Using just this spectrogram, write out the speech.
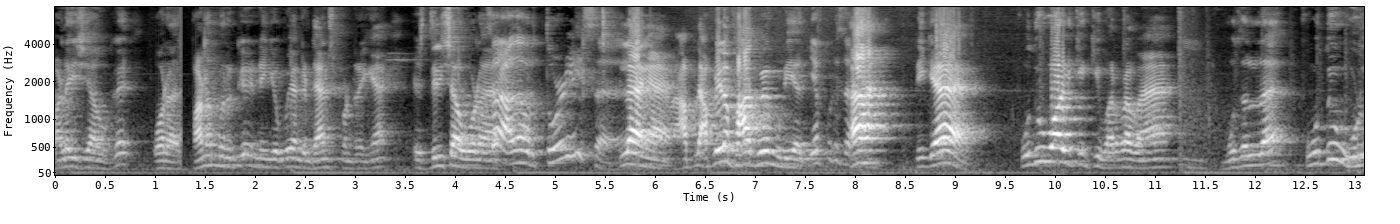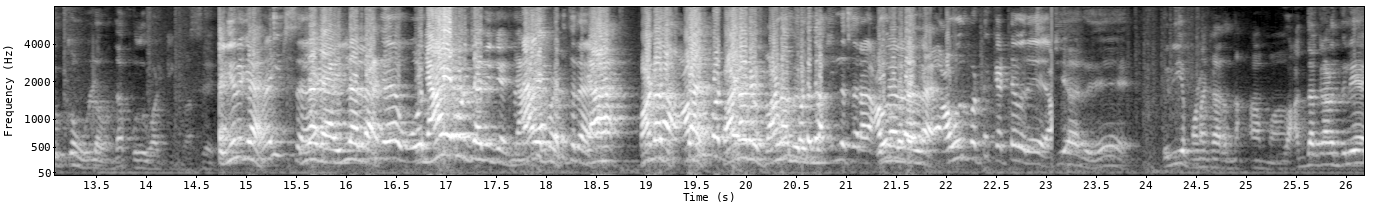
மலேசியாவுக்கு போறாரு. பணம் இருக்குது நீங்கள் போய் அங்கே டான்ஸ் பண்ணுறீங்க திரிஷாவோட அது ஒரு தொழில் சார். இல்லைங்க அப்படி அப்படியெல்லாம் பார்க்கவே முடியாது. எப்படி சார்? நீங்க புது வாழ்க்கைக்கு வர்றவன் முதல்ல புது ஒழுக்கம் உள்ள வந்தா புது. சரி. இருங்க. இல்லங்க இல்ல இல்ல நியாயப்படுத்தாதீங்க நியாயப்படுத்தல. பணம் பணம் பணம். இல்ல சார் அவர். மட்டும்- அவர் மட்டும் கெட்டவர் பெரிய பணக்காரன் தான் ஆமா அந்த காலத்திலேயே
